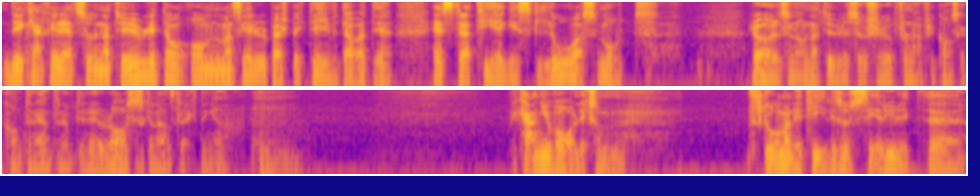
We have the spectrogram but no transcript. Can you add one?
det kanske är rätt så naturligt om, om, man ser det ur perspektivet av att det är ett strategiskt lås mot rörelsen av naturresurser upp från afrikanska kontinenten upp till den eurasiska landsträckningen. Mm. Det kan ju vara liksom, förstår man det tidigt så ser det ju lite eh,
